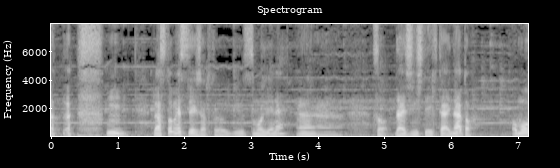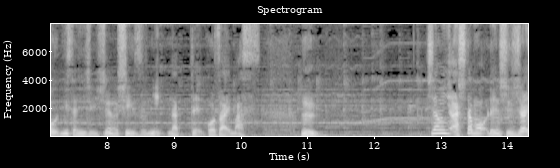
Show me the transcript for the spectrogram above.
うん。ラストメッセージだというつもりでね、うん。そう、大事にしていきたいなと思う2021年のシーズンになってございます。うん。ちなみに明日も練習試合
